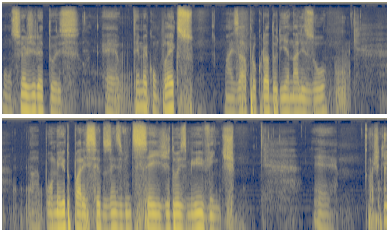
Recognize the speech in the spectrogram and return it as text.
Bom, senhores diretores, é, o tema é complexo, mas a Procuradoria analisou ah, por meio do parecer 226 de 2020. É, acho que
